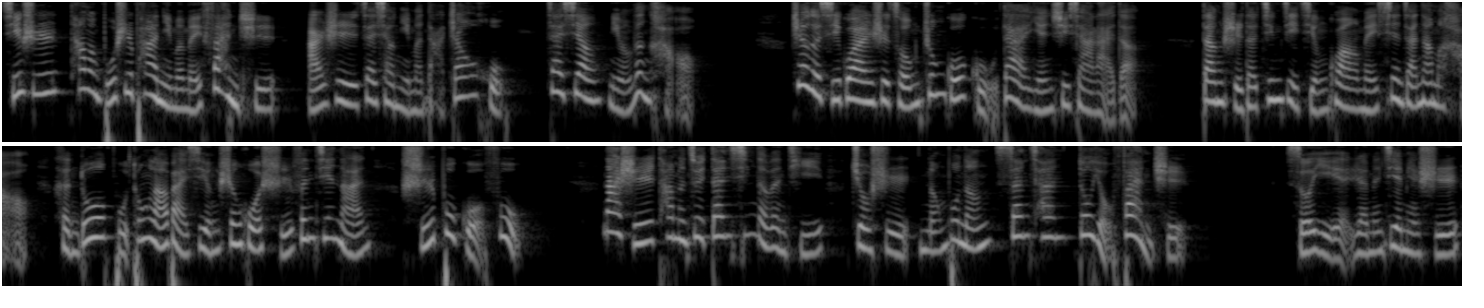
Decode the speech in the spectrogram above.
其实他们不是怕你们没饭吃，而是在向你们打招呼，在向你们问好。这个习惯是从中国古代延续下来的。当时的经济情况没现在那么好，很多普通老百姓生活十分艰难，食不果腹。那时，他们最担心的问题就是能不能三餐都有饭吃，所以人们见面时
